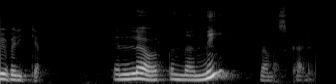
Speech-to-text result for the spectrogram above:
വിവരിക്കാം. എല്ലാവർക്കും നന്ദി നമസ്കാരം.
